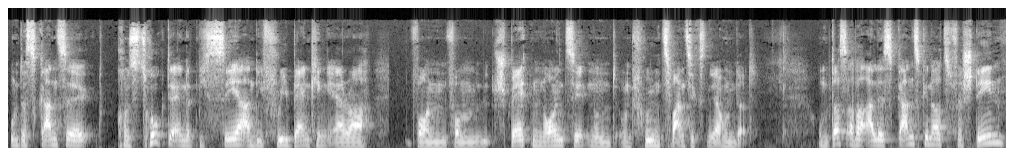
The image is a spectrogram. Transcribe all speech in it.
und das ganze Konstrukt erinnert mich sehr an die Free Banking Ära von, vom späten 19. Und, und frühen 20. Jahrhundert. Um das aber alles ganz genau zu verstehen,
